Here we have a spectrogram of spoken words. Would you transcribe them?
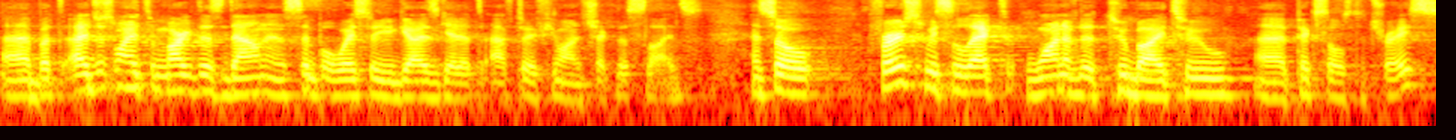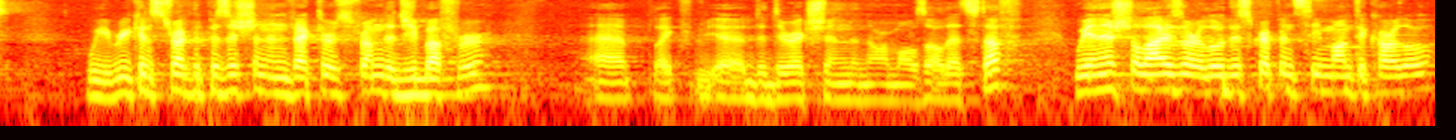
Uh, but I just wanted to mark this down in a simple way so you guys get it after if you want to check the slides. And so first we select one of the two by two uh, pixels to trace. We reconstruct the position and vectors from the gbuffer, uh, like the direction, the normals, all that stuff. We initialize our low discrepancy Monte Carlo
